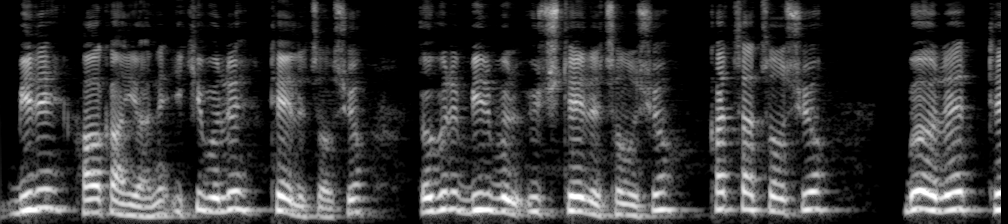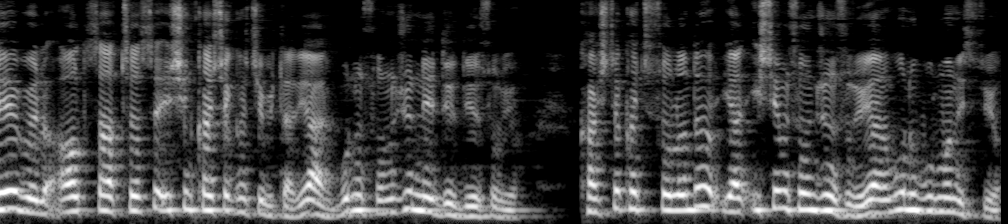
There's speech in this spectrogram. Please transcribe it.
biri Hakan yani 2 bölü t ile çalışıyor. Öbürü 1 bölü 3 t ile çalışıyor. Kaç saat çalışıyor? Böyle t bölü 6 saat çalışsa işin kaçta kaçı biter? Yani bunun sonucu nedir diye soruyor. Kaçta kaçı sorulanda yani işlemin sonucunu soruyor. Yani bunu bulmanı istiyor.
